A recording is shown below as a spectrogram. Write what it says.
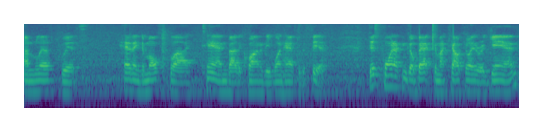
I'm left with having to multiply 10 by the quantity 1 half to the fifth. At this point I can go back to my calculator again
